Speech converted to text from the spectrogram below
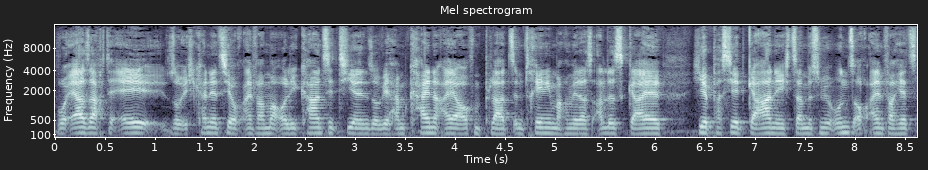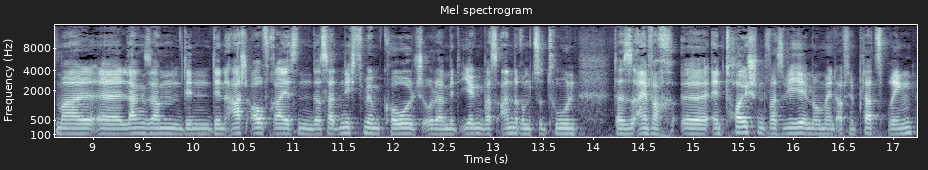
wo er sagte, ey, so ich kann jetzt hier auch einfach mal Oli Kahn zitieren, so wir haben keine Eier auf dem Platz, im Training machen wir das alles geil, hier passiert gar nichts, da müssen wir uns auch einfach jetzt mal äh, langsam den, den Arsch aufreißen. Das hat nichts mit dem Coach oder mit irgendwas anderem zu tun. Das ist einfach äh, enttäuschend, was wir hier im Moment auf den Platz bringen.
